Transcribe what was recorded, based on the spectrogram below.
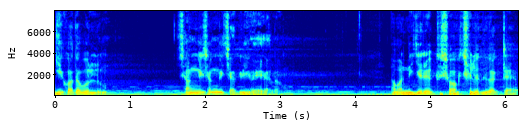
গিয়ে কথা বললুম। সঙ্গে সঙ্গে চাকরি হয়ে গেল। আমার নিজেরও একটু শখ ছিল দু একটা।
